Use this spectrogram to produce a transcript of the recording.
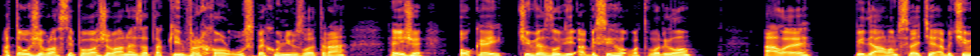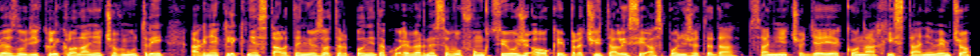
a to už je vlastne považované za taký vrchol úspechu newslettera. Hej, že OK, čím viac ľudí, aby si ho otvorilo, ale v ideálnom svete, aby čím viac ľudí kliklo na niečo vnútri. Ak neklikne, stále ten newsletter plní takú Evernessovú funkciu, že OK, prečítali si aspoň, že teda sa niečo deje, koná, chystá, neviem čo,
